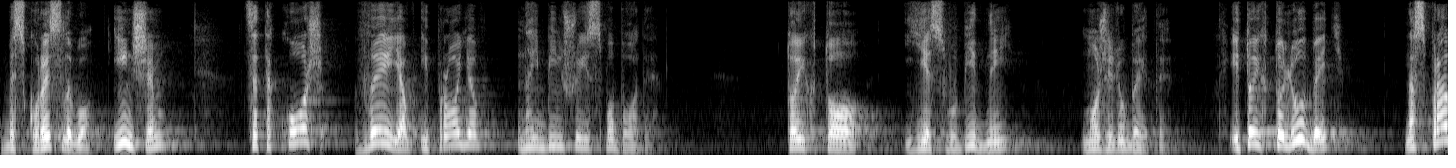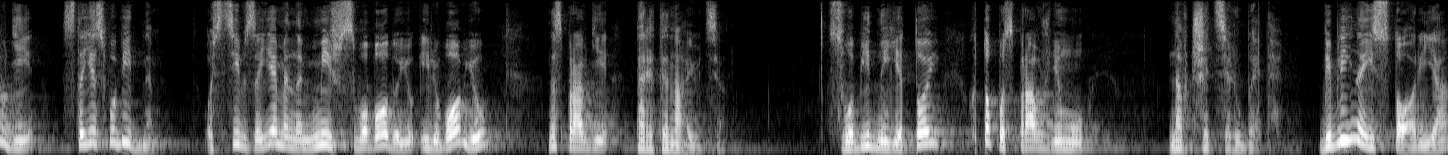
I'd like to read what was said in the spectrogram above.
безкорисливо іншим, це також вияв і прояв найбільшої свободи. Той, хто є свобідний, може любити. І той, хто любить, насправді стає свобідним. Ось ці взаємини між свободою і любов'ю насправді перетинаються. Свобідний є той, хто по-справжньому навчиться любити. Біблійна історія.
